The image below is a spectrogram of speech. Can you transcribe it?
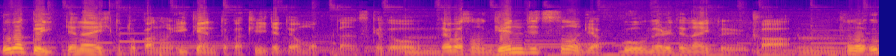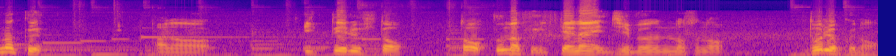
うまくいってない人とかの意見とか聞いてて思ったんですけど、うん。やっぱその現実とのギャップを埋めれてないというか、うん。そのうまくあのいってる人とうまくいってない自分のその努力の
